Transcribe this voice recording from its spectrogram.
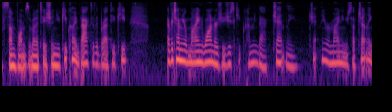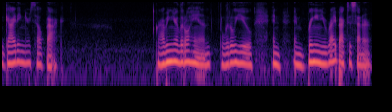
Some forms of meditation. You keep coming back to the breath. You keep, every time your mind wanders, you just keep coming back gently, gently reminding yourself, gently guiding yourself back. Grabbing your little hand, the little you, and, and bringing you right back to center.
